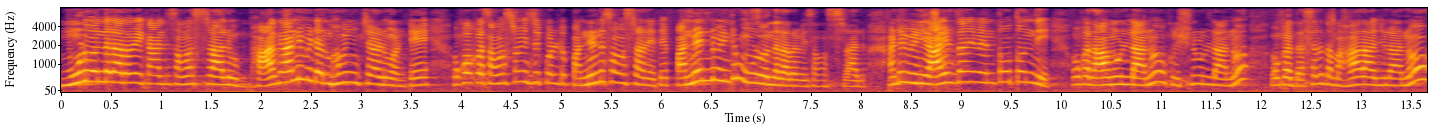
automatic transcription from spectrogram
మూడు వందల అరవై కాంతి సంవత్సరాలు భాగాన్ని వీడు అనుభవించాడు అంటే ఒక్కొక్క సంవత్సరం ఈజ్ ఈక్వల్ టు పన్నెండు సంవత్సరాలు అయితే పన్నెండు ఇంటూ మూడు వందల అరవై సంవత్సరాలు. అంటే వీడి ఆయుర్దాయం ఎంత అవుతుంది ఒక రాముళ్ళను ఒక ఒక దశరథ మహారాజులానో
